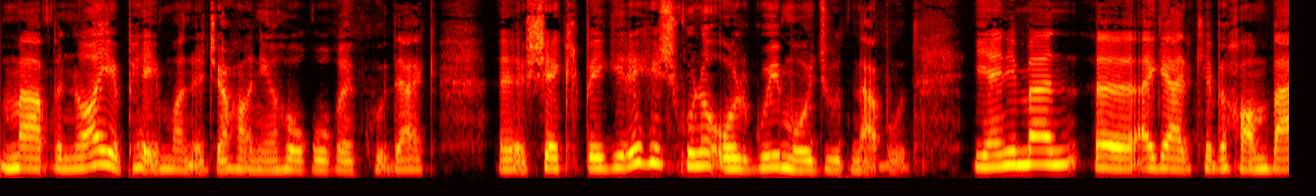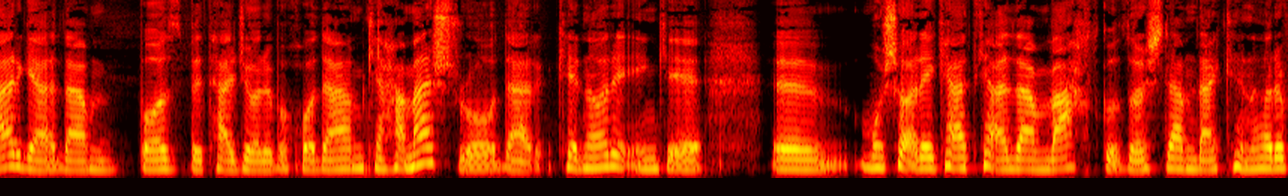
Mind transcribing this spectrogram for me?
مبنای پیمان جهانی حقوق کودک شکل بگیره هیچ گونه الگویی موجود نبود. یعنی من اگر که بخوام برگردم باز به تجارب خودم که همش رو در کنار اینکه مشارکت کردم وقت گذاشتم در کنار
